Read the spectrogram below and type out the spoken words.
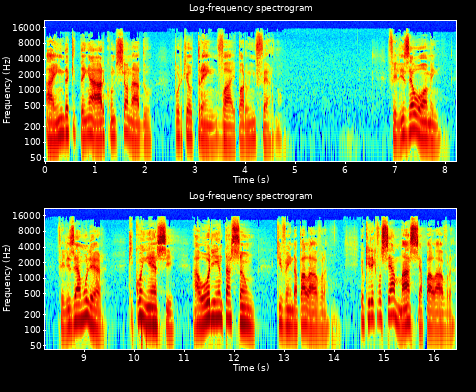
ainda que tenha ar condicionado, porque o trem vai para o inferno. Feliz é o homem, feliz é a mulher que conhece a orientação que vem da palavra. Eu queria que você amasse a palavra,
